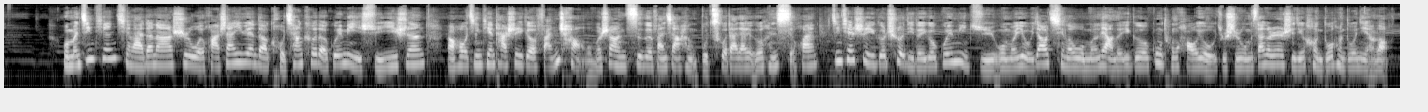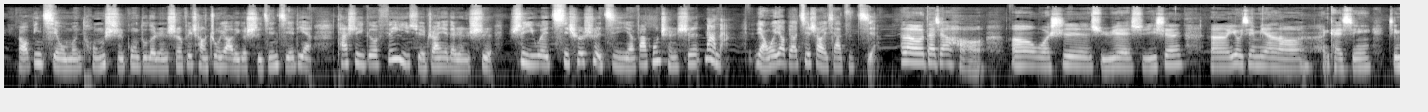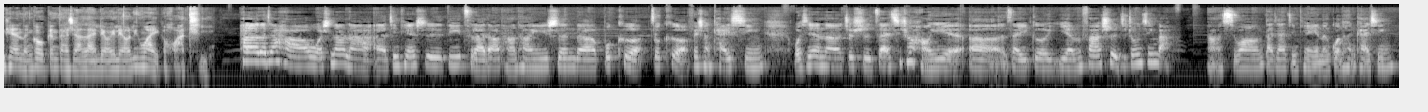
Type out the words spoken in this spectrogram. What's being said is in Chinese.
我们今天请来的呢，是我华山医院的口腔科的闺蜜许医生。然后今天她是一个返场，我们上一次的反响很不错，大家也都很喜欢。今天是一个彻底的一个闺蜜局，我们有邀请了我们俩的一个共同好友，就是我们三个认识已经很多很多年了。然后，并且我们同时共度了人生非常重要的一个时间节点。她是一个非医学专业的人士，是一位汽车设计研发工程师。娜娜，两位要不要介绍一下自己？Hello，大家好，嗯，我是许悦许医生，嗯，又见面了，很开心，今天能够跟大家来聊一聊另外一个话题。Hello，大家好，我是娜娜。呃，今天是第一次来到糖糖医生的播客做客，非常开心。我现在呢，就是在汽车行业，呃，在一个研发设计中心吧。啊，希望大家今天也能过得很开心。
